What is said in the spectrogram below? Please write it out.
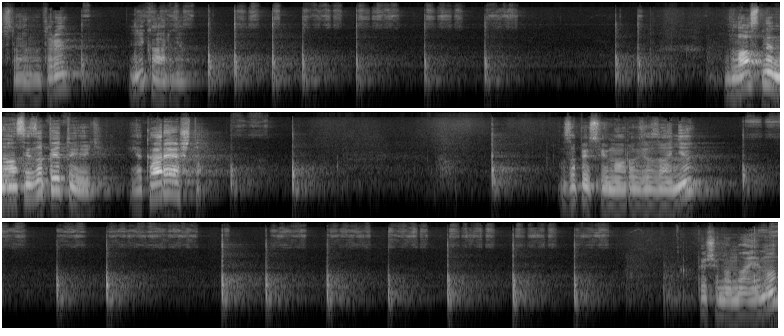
Ставимо три. Лікарня. Власне, нас і запитують, яка решта? Записуємо розв'язання. Пишемо маємо.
